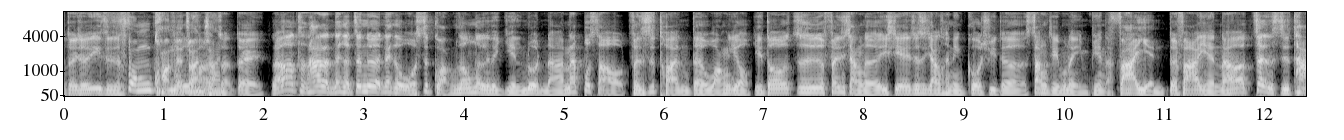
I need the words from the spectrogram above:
对，就是一直疯狂的转传。对，然后他的那个针对那个我是广东的人的言论啊，那不少粉丝团的网友也都就是分享了一些就是杨丞琳过去的上节目的影片啊，发言对发言，然后证实他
